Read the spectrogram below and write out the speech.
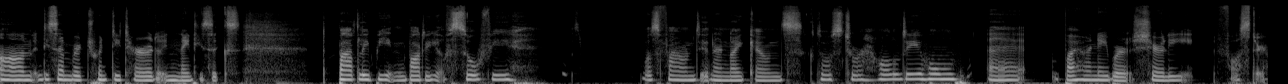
On December 23rd in 96, the badly beaten body of Sophie was found in her nightgowns close to her holiday home uh, by her neighbour Shirley Foster.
